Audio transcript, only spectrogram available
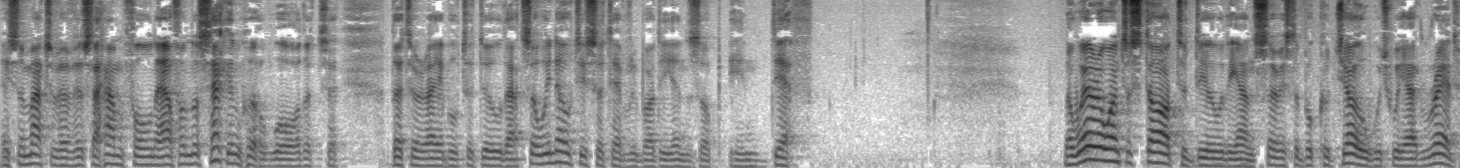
It's a matter of it's a handful now from the Second World War that uh, that are able to do that. So we notice that everybody ends up in death. Now, where I want to start to deal with the answer is the book of Job, which we had read.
